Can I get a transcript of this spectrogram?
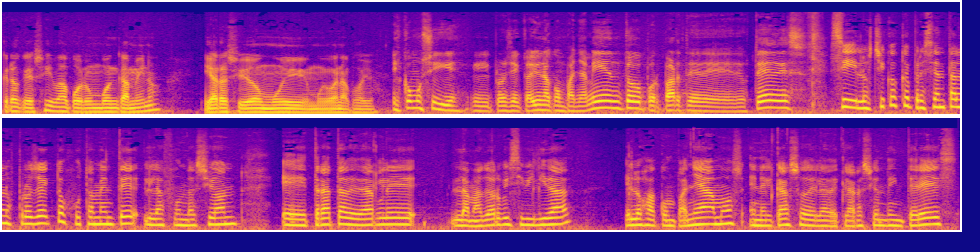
creo que sí, va por un buen camino y ha recibido muy, muy buen apoyo. ¿Y cómo sigue el proyecto? ¿Hay un acompañamiento por parte de, ustedes? Sí, los chicos que presentan los proyectos, justamente la Fundación eh, trata de darle la mayor visibilidad los acompañamos en el caso de la declaración de interés,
